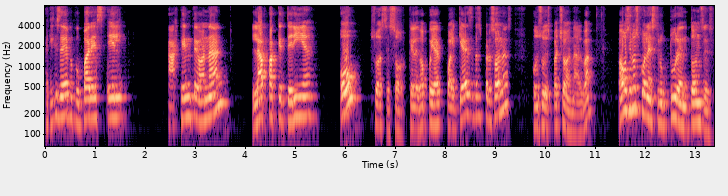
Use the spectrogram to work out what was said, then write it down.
aquí que se debe preocupar es el agente banal, la paquetería o su asesor, que les va a apoyar cualquiera de esas tres personas con su despacho banal, ¿va? Vamos a irnos con la estructura entonces.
